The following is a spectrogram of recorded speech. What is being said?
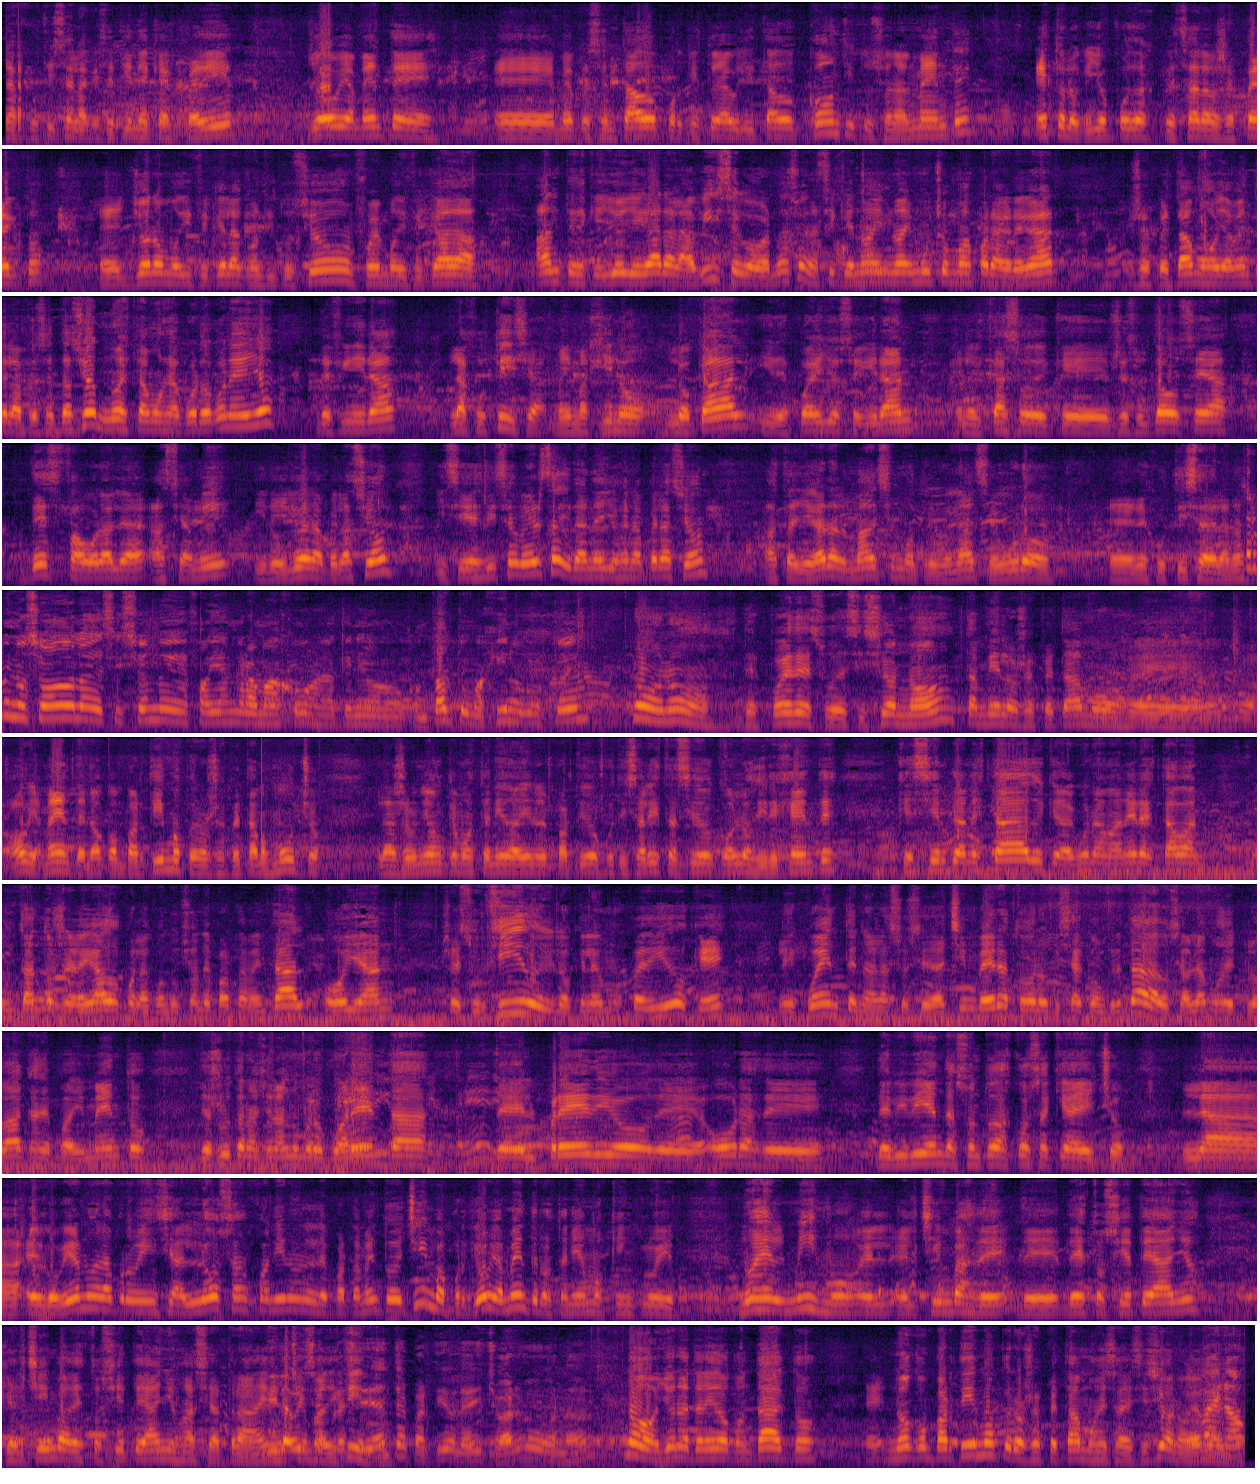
La justicia es la que se tiene que expedir. Yo obviamente eh, me he presentado porque estoy habilitado constitucionalmente. Esto es lo que yo puedo expresar al respecto. Eh, yo no modifiqué la constitución, fue modificada antes de que yo llegara a la vicegobernación, así que no hay, no hay mucho más para agregar. Respetamos obviamente la presentación, no estamos de acuerdo con ella, definirá la justicia, me imagino local, y después ellos seguirán en el caso de que el resultado sea desfavorable hacia mí, iré yo en apelación, y si es viceversa, irán ellos en apelación hasta llegar al máximo tribunal seguro eh, de justicia de la nación. ¿Ha dado la decisión de Fabián Gramajo? ¿Ha tenido contacto, imagino, con usted? No, no, después de su decisión no, también lo respetamos, eh, obviamente no compartimos, pero respetamos mucho. La reunión que hemos tenido ahí en el Partido Justicialista ha sido con los dirigentes que siempre han estado y que de alguna manera estaban un tanto relegados por la conducción departamental, hoy han resurgido y lo que le hemos pedido es que le cuenten a la sociedad chimbera todo lo que se ha concretado. Si hablamos de cloacas, de pavimento, de Ruta Nacional número 40, del predio, de obras de, vivienda, son todas cosas que ha hecho el gobierno de la provincia, los sanjuaninos en el departamento de Chimba, porque obviamente los teníamos que incluir. No es el mismo el, Chimbas de, estos siete años que el Chimba de estos siete años hacia atrás. ¿Y la vicepresidenta del partido le ha dicho algo, gobernador? No, yo no he tenido contacto. Eh, no compartimos, pero respetamos esa decisión, obviamente.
